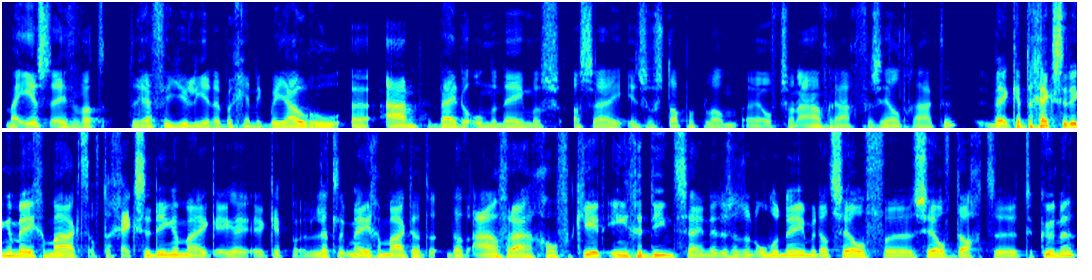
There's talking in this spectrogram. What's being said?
Maar eerst even, wat treffen jullie, en dan begin ik bij jou Roel, uh, aan bij de ondernemers als zij in zo'n stappenplan uh, of zo'n aanvraag verzeild raakten? Ik heb de gekste dingen meegemaakt, of de gekste dingen, maar ik, ik, heb letterlijk meegemaakt dat, dat aanvragen gewoon verkeerd ingediend zijn. Hè? Dus dat een ondernemer dat zelf, uh, zelf dacht te kunnen.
